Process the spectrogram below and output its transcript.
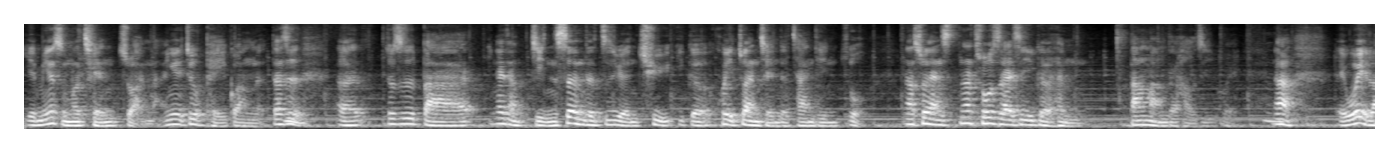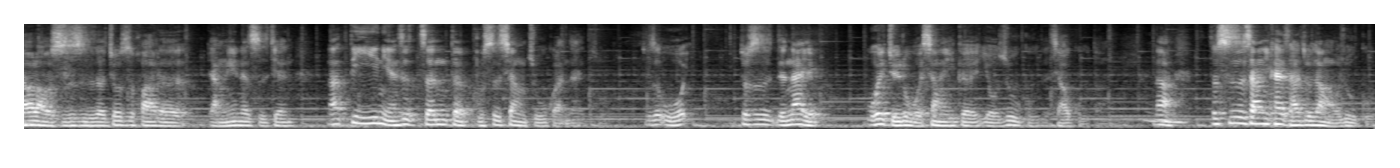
也没有什么钱转了，因为就赔光了。但是、嗯、呃，就是把应该讲仅剩的资源去一个会赚钱的餐厅做。那虽然那说实在是一个很帮忙的好机会。嗯、那诶，我也老老实实的，就是花了两年的时间。那第一年是真的不是像主管在做，就是我就是人家也。不会觉得我像一个有入股的小股东，那这事实上一开始他就让我入股了，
